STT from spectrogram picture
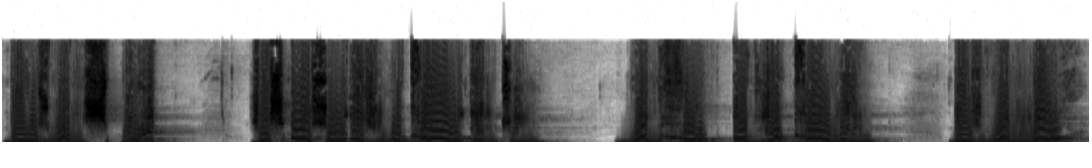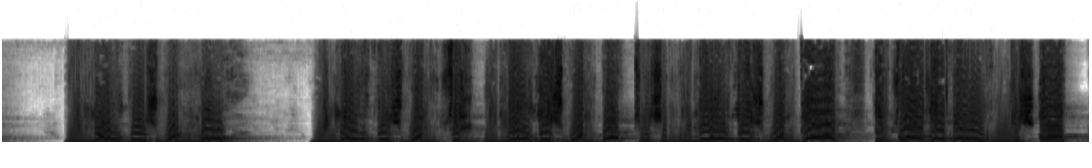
there is one spirit, just also as you were called into one hope of your calling, there's one Lord. We know there's one Lord. We know there's one faith. We know there's one baptism. We know there's one God and Father of all who is up,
